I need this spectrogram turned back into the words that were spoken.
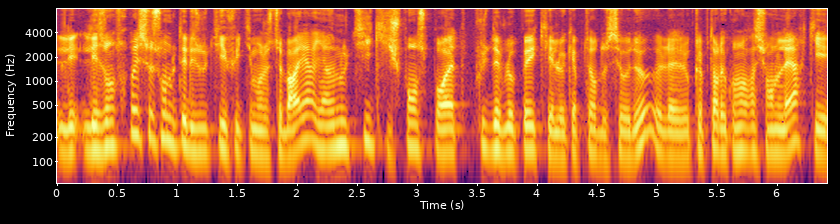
les, entreprises se sont dotées des outils effectivement geste barrière. Il y a un outil qui, je pense, pourrait être plus développé, qui est le capteur de CO2, le capteur de concentration de l'air, qui est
